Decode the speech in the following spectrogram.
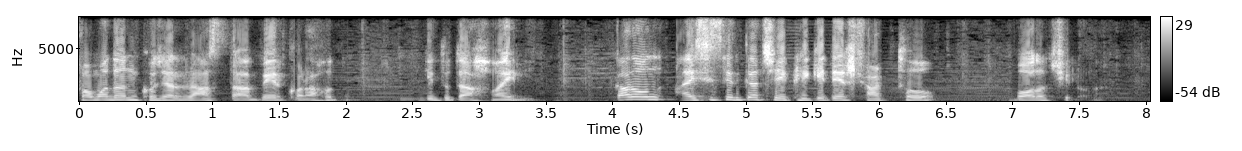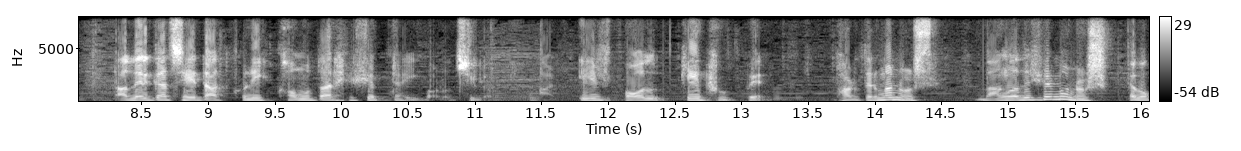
সমাধান খোঁজার রাস্তা বের করা হতো, কিন্তু তা হয়নি। কারণ আইসিসির কাছে ক্রিকেটের স্বার্থ বড় ছিল না। তাদের কাছে তাৎক্ষণিক ক্ষমতার হিসেবটাই বড় ছিল। আর এর ফল কে ভুগবে? ভারতের মানুষ, বাংলাদেশের মানুষ, এবং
